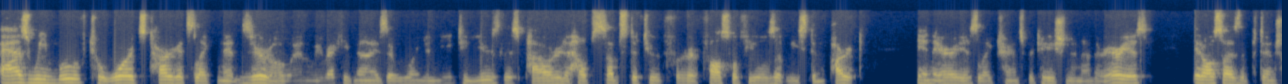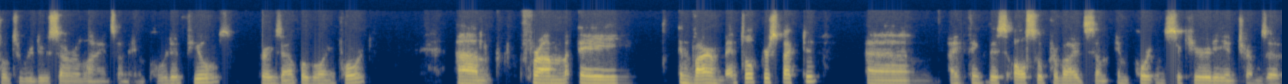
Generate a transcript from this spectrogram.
as we move towards targets like net zero, and we recognize that we're going to need to use this power to help substitute for fossil fuels, at least in part, in areas like transportation and other areas, it also has the potential to reduce our reliance on imported fuels, for example, going forward. Um, from a environmental perspective, um, I think this also provides some important security in terms of,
